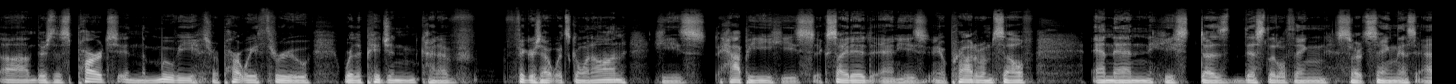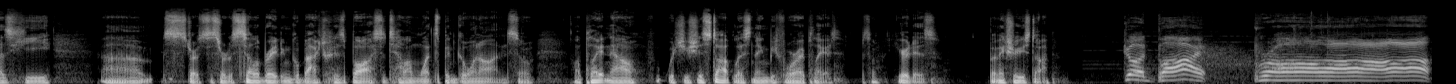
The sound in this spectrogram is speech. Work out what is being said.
um, there's this part in the movie, sort of partway through, where the pigeon kind of figures out what's going on. He's happy, he's excited, and he's you know proud of himself. And then he does this little thing, starts saying this as he uh, starts to sort of celebrate and go back to his boss to tell him what's been going on. So I'll play it now, which you should stop listening before I play it. So here it is. But make sure you stop. Goodbye, brah.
